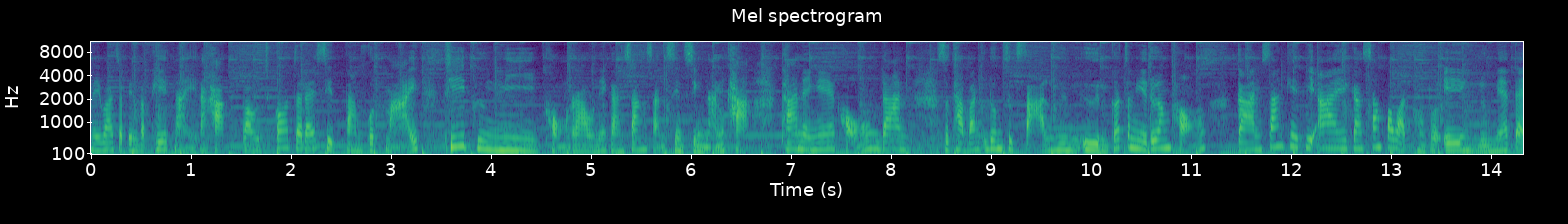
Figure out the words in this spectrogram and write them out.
ไม่ว่าจะเป็นประเภทไหนนะคะ เราก็จะได้สิทธิ์ตามกฎหมายที่พึงมีของเราในการสร้างสรรค์สิ่งสิ่งนั้นค่ะ ถ้าในแง่ของด้านสถาบันอุดมศึกษาหรืออื่น ๆ ก็จะมีเรื่องของการสร้าง KPI การสร้างประวัติของตัวเอง หรือแม้แต่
